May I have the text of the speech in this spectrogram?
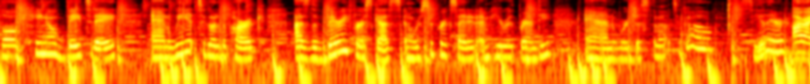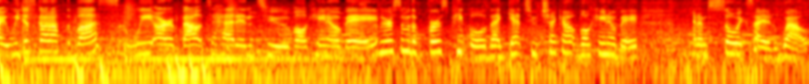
Volcano Bay today and we get to go to the park as the very first guests and we're super excited. I'm here with Brandy and we're just about to go. See you there. All right, we just got off the bus. We are about to head into Volcano Bay. We are some of the first people that get to check out Volcano Bay and I'm so excited, wow.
